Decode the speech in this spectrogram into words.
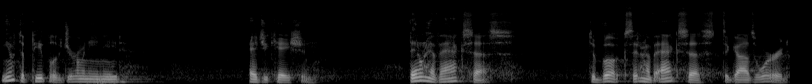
you know what the people of Germany need? Education. They don't have access to books. They don't have access to God's Word.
